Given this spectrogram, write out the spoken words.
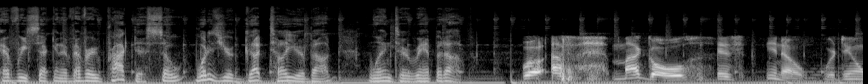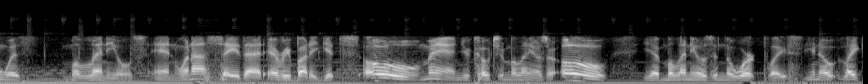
every second of every practice. So, what does your gut tell you about when to ramp it up? Well, I, my goal is, you know, we're dealing with millennials, and when I say that, everybody gets, oh man, you're coaching millennials, or oh, you have millennials in the workplace. You know, like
